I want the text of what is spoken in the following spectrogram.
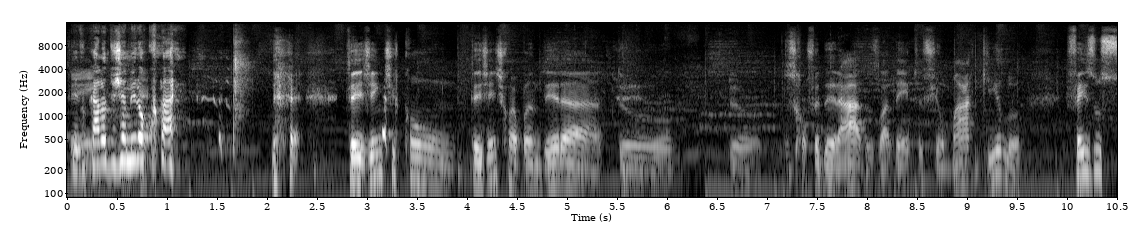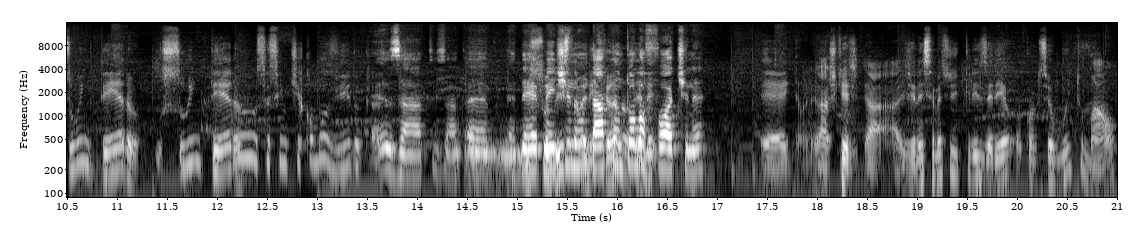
Tem, teve o cara do Jamiroquai. É. ter gente com. Ter gente com a bandeira do, do, dos confederados lá dentro e filmar aquilo fez o sul inteiro, o sul inteiro se sentir comovido, cara. Exato, exato. É, é de repente não dá tanto holofote, ele... né? É, então, eu acho que a, a gerenciamento de crise ali aconteceu muito mal.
